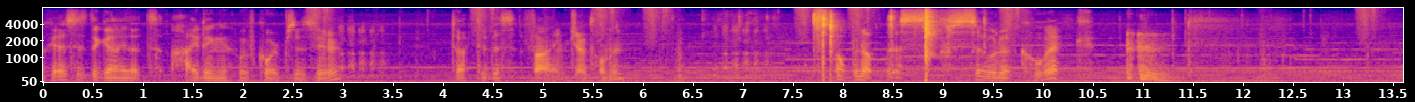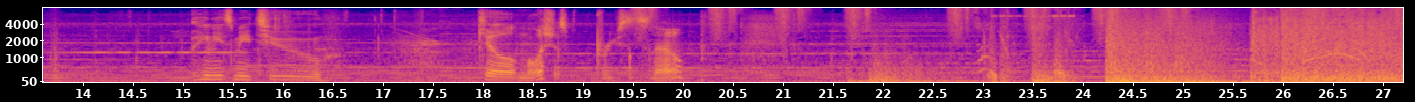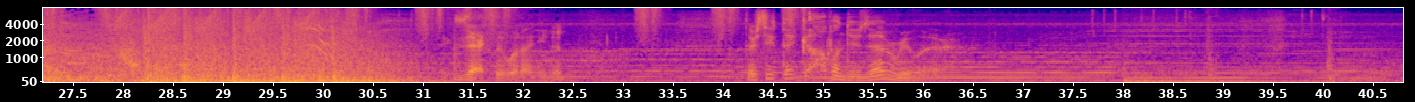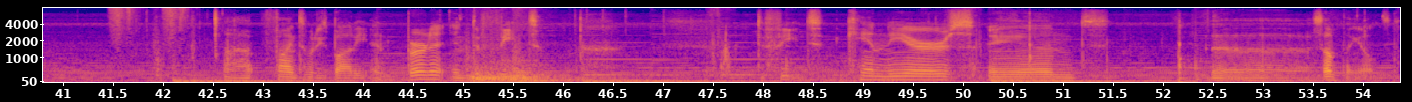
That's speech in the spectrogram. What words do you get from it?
Okay, this is the guy that's hiding with corpses here. Talk to this fine gentleman. Open up this soda quick. he needs me to kill malicious priests now. Exactly what I needed. There's these big goblin dudes everywhere. Uh, find somebody's body and burn it and defeat. Defeat cannoneers and uh, something else.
